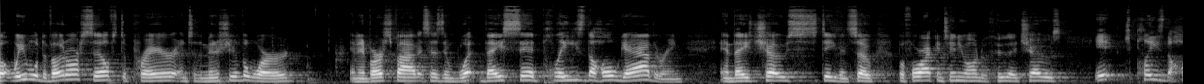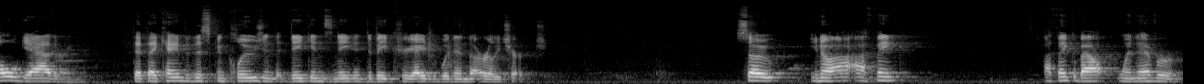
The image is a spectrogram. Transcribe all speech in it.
But we will devote ourselves to prayer and to the ministry of the word. And in verse 5, it says, And what they said pleased the whole gathering, and they chose Stephen. So before I continue on with who they chose, it pleased the whole gathering that they came to this conclusion that deacons needed to be created within the early church. So, you know, I, I think I think about whenever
